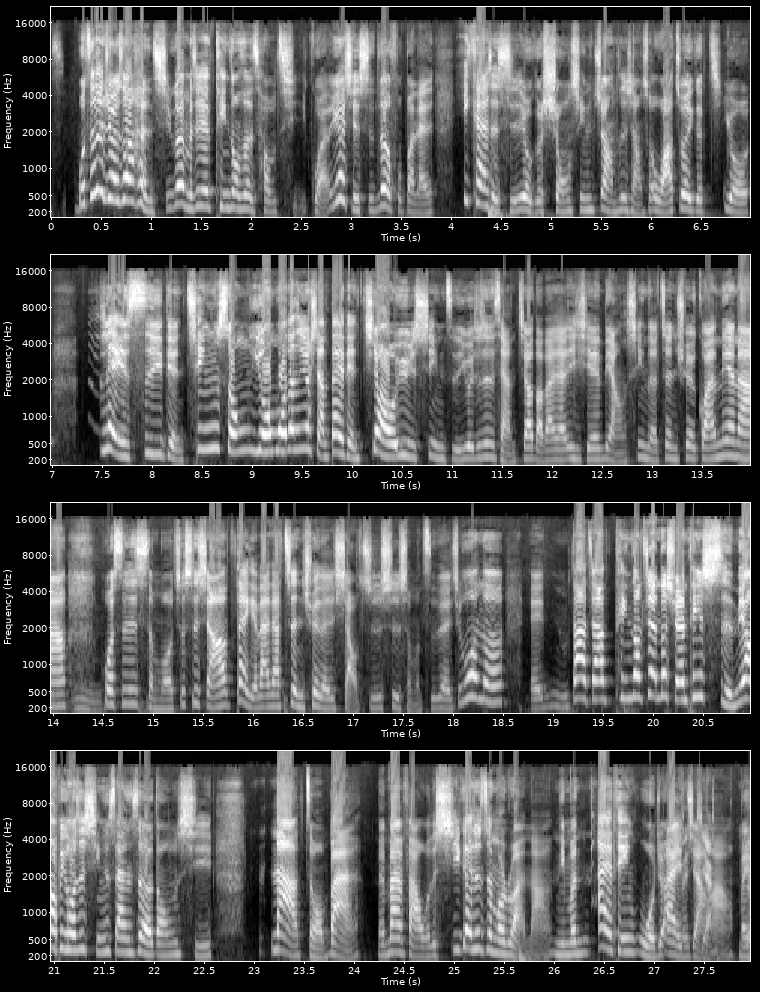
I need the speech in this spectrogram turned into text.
子，我真的觉得说很奇怪，你们这些听众真的超奇怪，因为其实乐福本来一开始其实有个雄心壮志，想说我要做一个有。类似一点轻松幽默，但是又想带一点教育性质，因为就是想教导大家一些两性的正确观念啊，嗯嗯、或是什么，就是想要带给大家正确的小知识什么之类。结果呢，哎，你们大家听众竟然都喜欢听屎尿屁或是新三色的东西，那怎么办？没办法，我的膝盖就这么软啊！你们爱听我就爱讲啊，没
